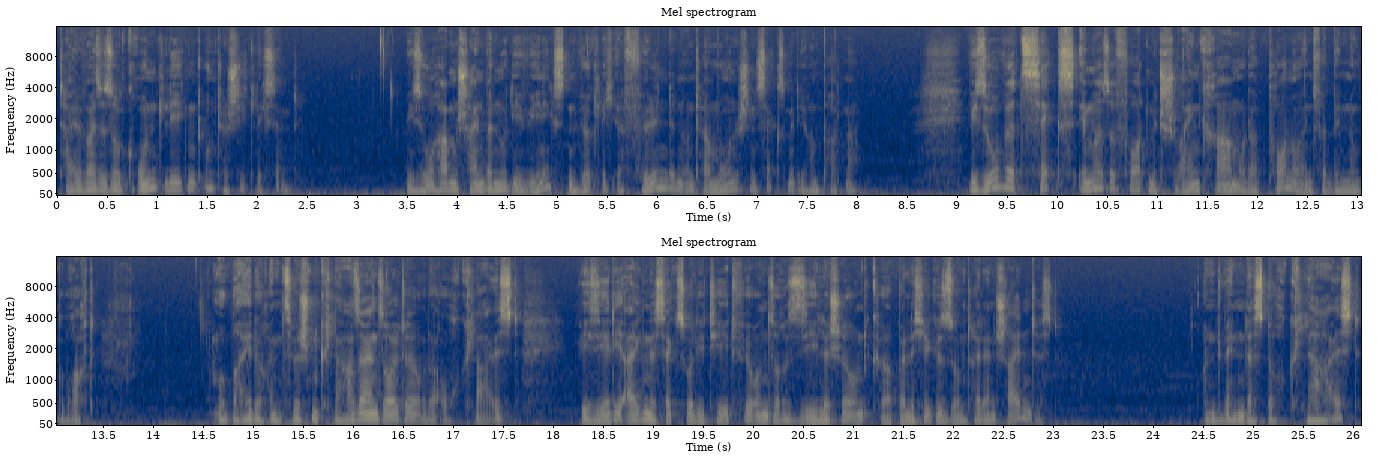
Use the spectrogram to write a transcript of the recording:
teilweise so grundlegend unterschiedlich sind. Wieso haben scheinbar nur die wenigsten wirklich erfüllenden und harmonischen Sex mit ihrem Partner? Wieso wird Sex immer sofort mit Schweinkram oder Porno in Verbindung gebracht? Wobei doch inzwischen klar sein sollte oder auch klar ist, wie sehr die eigene Sexualität für unsere seelische und körperliche Gesundheit entscheidend ist. Und wenn das doch klar ist,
